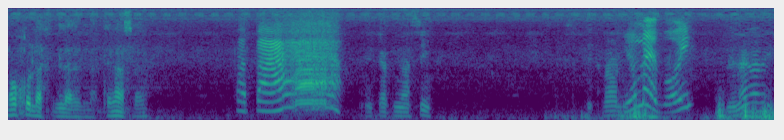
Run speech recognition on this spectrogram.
Ojo las, las, las tenazas. ¿eh? Papá, Hay que así. Claro. yo me voy. Mira, Gaby.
